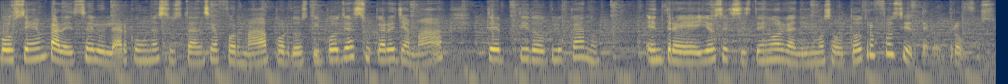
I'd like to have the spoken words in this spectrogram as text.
Poseen pared celular con una sustancia formada por dos tipos de azúcares llamada peptidoglucano. Entre ellos existen organismos autótrofos y heterótrofos.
